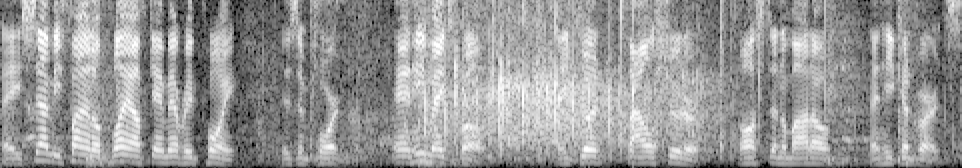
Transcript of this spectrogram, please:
A semifinal playoff game, every point is important. And he makes both. A good foul shooter, Austin Amato, and he converts.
